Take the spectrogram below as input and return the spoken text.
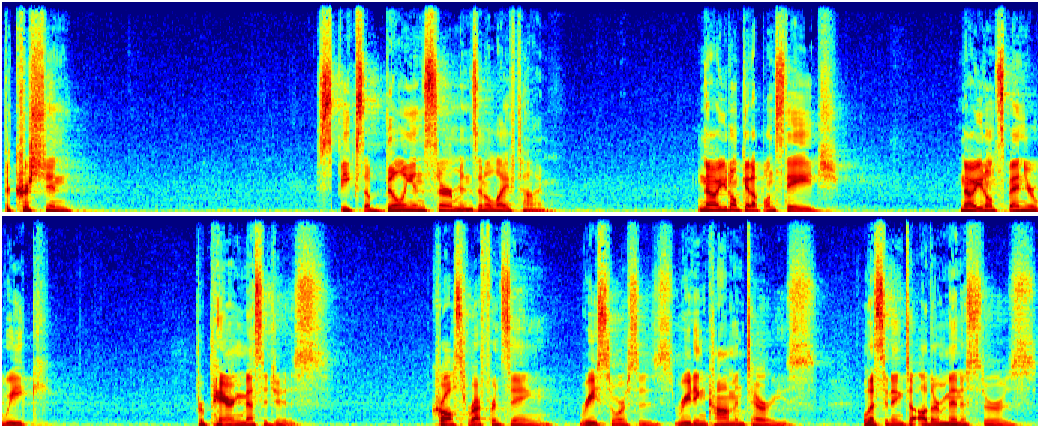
The Christian speaks a billion sermons in a lifetime. No, you don't get up on stage. No, you don't spend your week preparing messages, cross referencing resources, reading commentaries, listening to other ministers,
